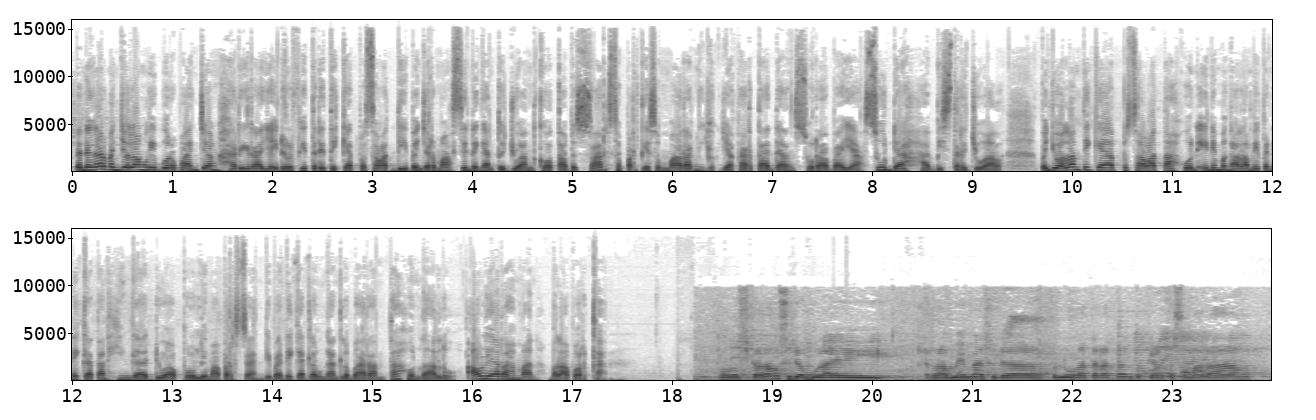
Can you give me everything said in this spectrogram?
Pendengar menjelang libur panjang Hari Raya Idul Fitri, tiket pesawat di Banjarmasin dengan tujuan kota besar seperti Semarang, Yogyakarta, dan Surabaya sudah habis terjual. Penjualan tiket pesawat tahun ini mengalami peningkatan hingga 25 persen dibandingkan dengan lebaran tahun lalu. Aulia Rahman melaporkan. Kalau sekarang sudah mulai ramai, Mbak, sudah penuh rata-rata untuk yang ke Semarang,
